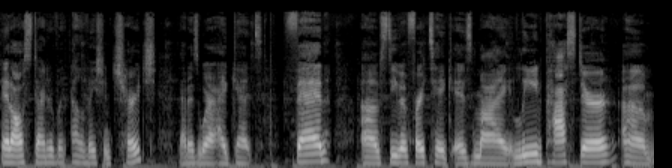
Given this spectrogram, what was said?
It all started with Elevation Church. That is where I get fed. Um, Stephen Furtick is my lead pastor, um,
